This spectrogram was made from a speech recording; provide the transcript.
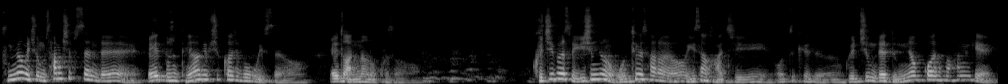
분명히 지금 30세인데 애 무슨 대학 입시까지 보고 있어요. 애도 안 낳아놓고서. 그 집에서 20년을 어떻게 살아요? 이사 가지. 어떻게든. 그 지금 내 능력권에서 한 개,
